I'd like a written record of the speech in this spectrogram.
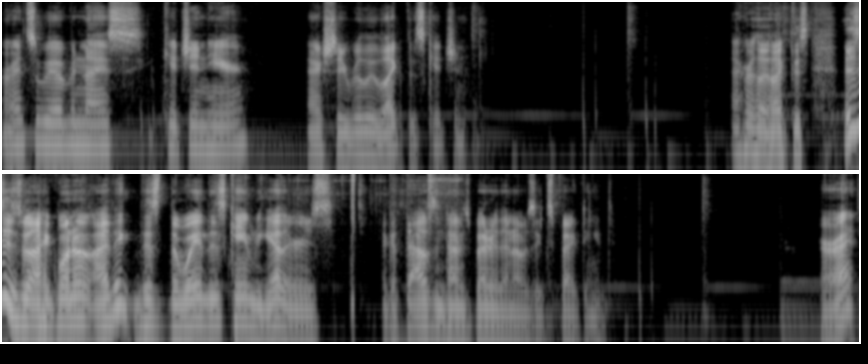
Alright, so we have a nice kitchen here. I actually really like this kitchen. I really like this. This is like one of, I think this, the way this came together is like a thousand times better than I was expecting it. Alright.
